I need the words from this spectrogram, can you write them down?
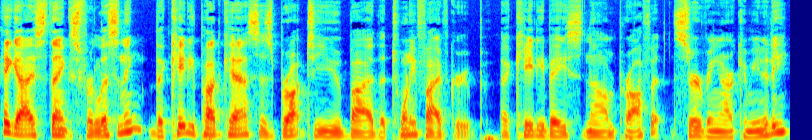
Hey guys, thanks for listening. The Katy Podcast is brought to you by the 25 Group, a Katy based nonprofit serving our community.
